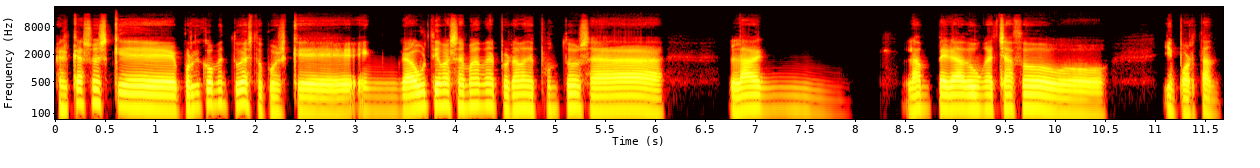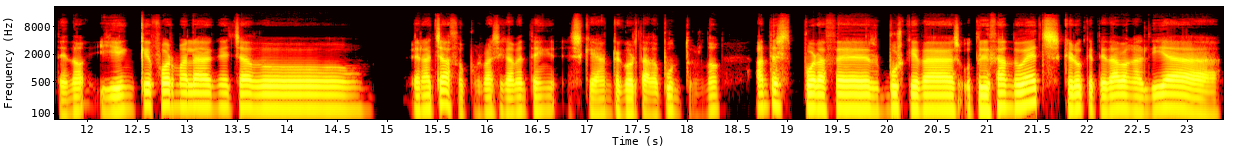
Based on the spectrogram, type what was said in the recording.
El caso es que, ¿por qué comento esto? Pues que en la última semana el programa de puntos ha la han, la han pegado un hachazo importante, ¿no? ¿Y en qué forma le han echado el hachazo? Pues básicamente es que han recortado puntos, ¿no? Antes por hacer búsquedas utilizando Edge, creo que te daban al día,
